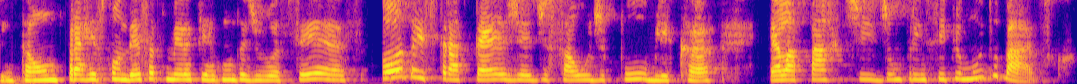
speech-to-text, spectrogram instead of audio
Então, para responder essa primeira pergunta de vocês, toda estratégia de saúde pública, ela parte de um princípio muito básico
